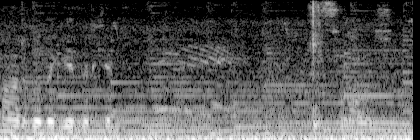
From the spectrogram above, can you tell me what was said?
Kargoda gelirken sağ olsunlar.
